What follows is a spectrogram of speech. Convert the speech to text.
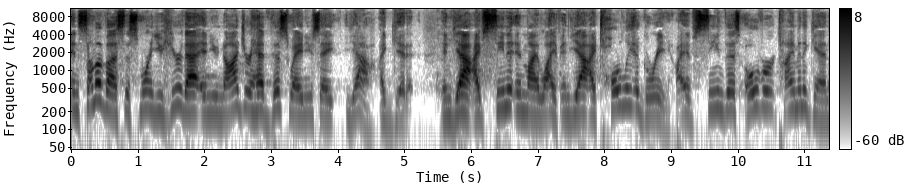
And some of us this morning, you hear that and you nod your head this way and you say, Yeah, I get it. And yeah, I've seen it in my life. And yeah, I totally agree. I have seen this over time and again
